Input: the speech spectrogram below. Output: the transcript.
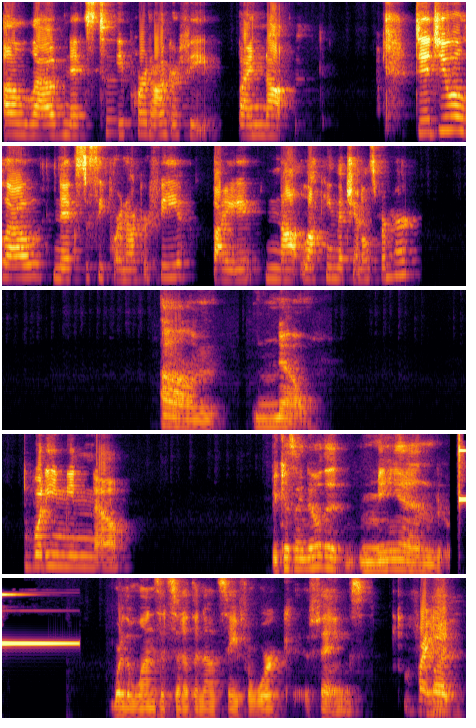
allowed nix to see pornography by not did you allow nix to see pornography by not locking the channels from her um, no, what do you mean no because I know that me and were the ones that set up the not safe for work things. right But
